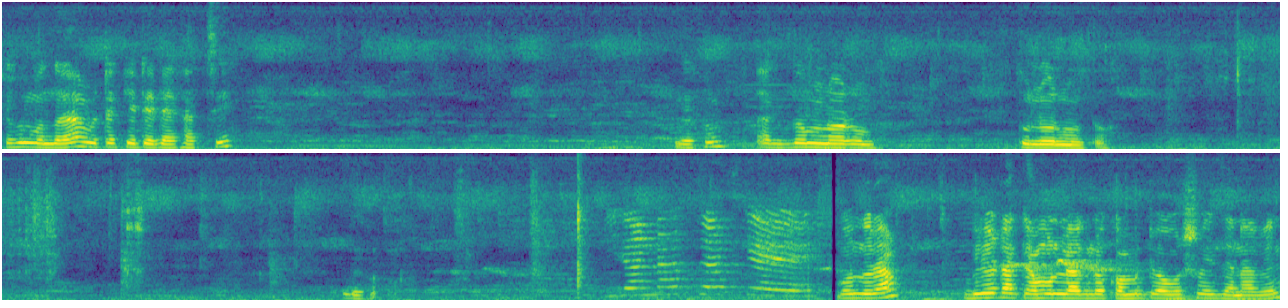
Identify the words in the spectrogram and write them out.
দেখুন বন্ধুরা, আমি এটা কেটে দেখাচ্ছি। দেখুন, একদম নরম তুলোর মতো। দেখুন। বন্ধুরা ভিডিওটা কেমন লাগল কমেন্টে অবশ্যই জানাবেন।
